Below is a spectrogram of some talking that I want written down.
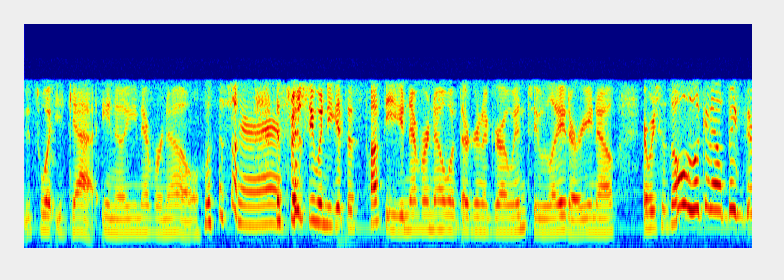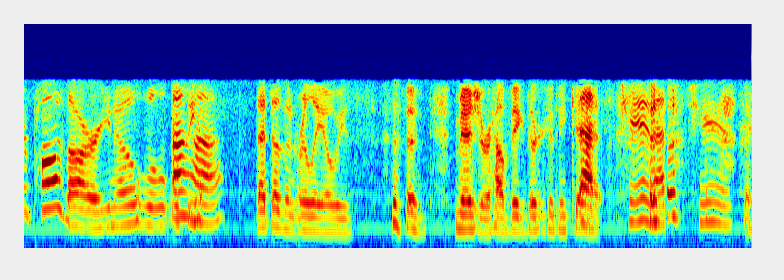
it's what you get. You know, you never know. Sure. Especially when you get this puppy, you never know what they're going to grow into later. You know, everybody says, "Oh, look at how big their paws are." You know, we'll, we'll. Uh-huh. That doesn't really always measure how big they're going to get. That's true. That's true.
